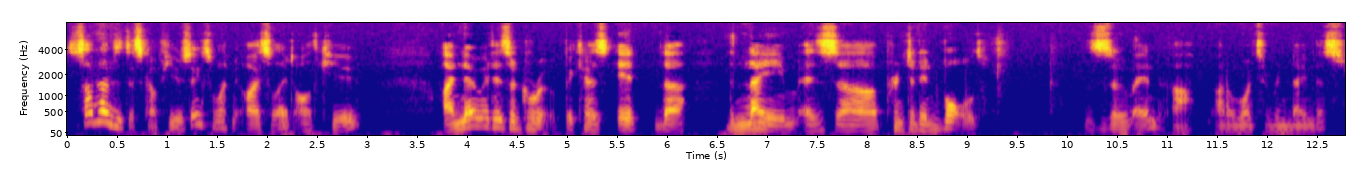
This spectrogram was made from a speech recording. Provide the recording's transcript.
So sometimes it is confusing so let me isolate alt q. I know it is a group because it the the name is uh, printed in bold. Zoom in. Ah I don't want to rename this.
